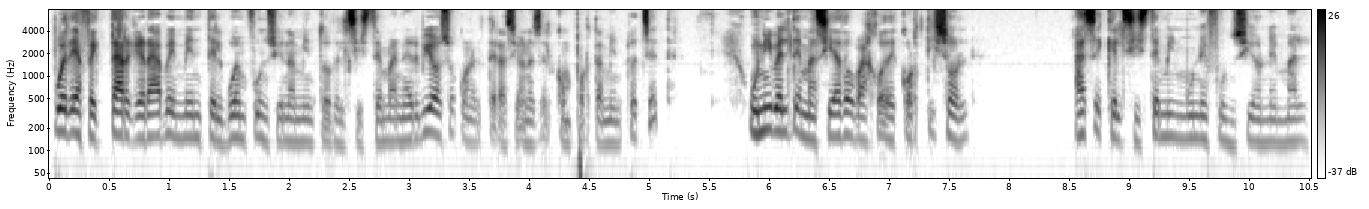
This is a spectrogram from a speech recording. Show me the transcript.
puede afectar gravemente el buen funcionamiento del sistema nervioso con alteraciones del comportamiento, etc. Un nivel demasiado bajo de cortisol hace que el sistema inmune funcione mal.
